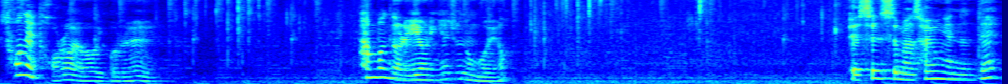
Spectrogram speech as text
손에 덜어요, 이거를. 한 번 더 layering 해주는 거예요. 에센스만 사용했는데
